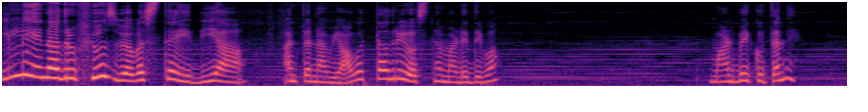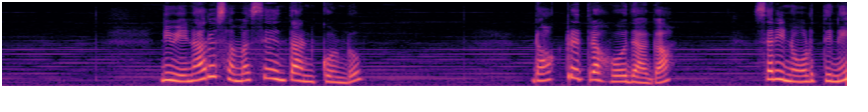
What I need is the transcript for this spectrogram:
ಇಲ್ಲಿ ಏನಾದರೂ ಫ್ಯೂಸ್ ವ್ಯವಸ್ಥೆ ಇದೆಯಾ ಅಂತ ನಾವು ಯಾವತ್ತಾದರೂ ಯೋಚನೆ ಮಾಡಿದ್ದೀವ? ಮಾಡಬೇಕು ತಾನೆ. ನೀವೇನಾದ್ರೂ ಸಮಸ್ಯೆ ಅಂತ ಅಂದ್ಕೊಂಡು ಡಾಕ್ಟ್ರ್ ಹತ್ರ ಹೋದಾಗ, ಸರಿ ನೋಡ್ತೀನಿ,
